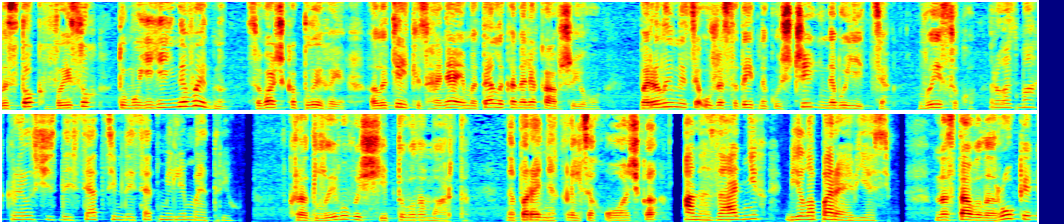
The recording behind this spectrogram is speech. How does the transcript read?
Листок висох, тому її й не видно. Собачка плигає, але тільки зганяє метелика, налякавши його. Переливниця уже сидить на кущі і не боїться. Високо, Розмах крил 60-70 міліметрів. вкрадливо вишіптувала Марта. На передніх крильцях очка, а на задніх біла перев'язь. Наставила руки,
